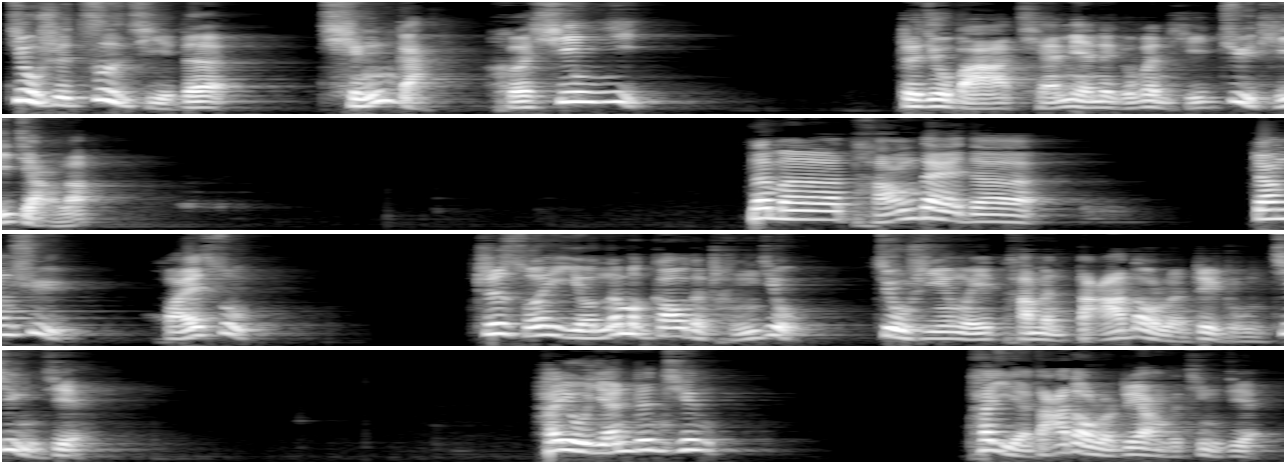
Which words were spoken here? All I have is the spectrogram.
就是自己的情感和心意。这就把前面那个问题具体讲了。那么，唐代的张旭、怀素之所以有那么高的成就，就是因为他们达到了这种境界。还有颜真卿，他也达到了这样的境界，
